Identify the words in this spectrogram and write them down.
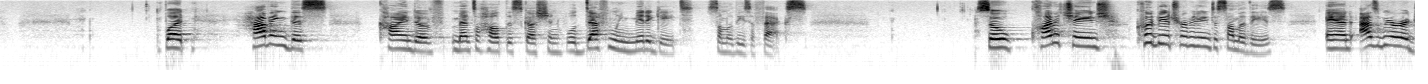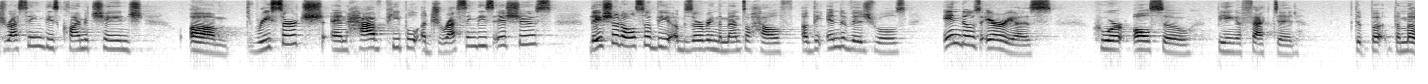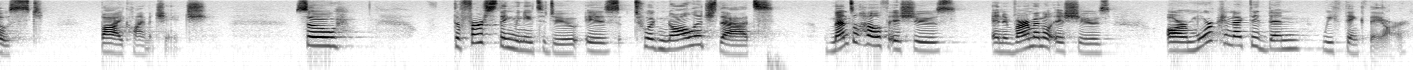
But having this kind of mental health discussion will definitely mitigate some of these effects. So climate change could be attributing to some of these. And as we are addressing these climate change um, research and have people addressing these issues, they should also be observing the mental health of the individuals in those areas who are also being affected the, the most by climate change. So the first thing we need to do is to acknowledge that mental health issues and environmental issues are more connected than we think they are.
